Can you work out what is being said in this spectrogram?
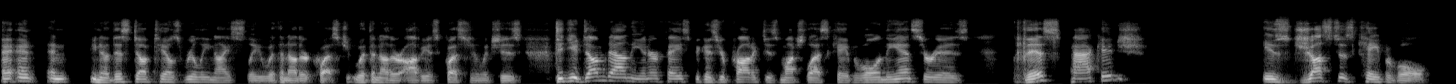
and and you know this dovetails really nicely with another question with another obvious question which is did you dumb down the interface because your product is much less capable and the answer is this package is just as capable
